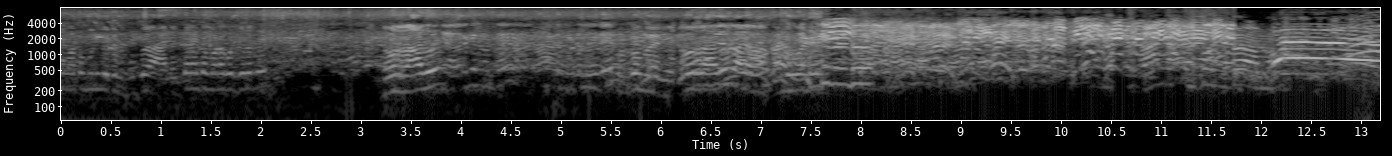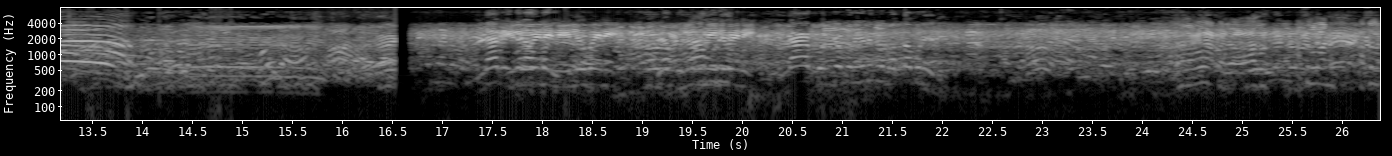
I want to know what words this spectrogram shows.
మొత్తం మునిగేటోళ్ళు ముగ్గురు వాళ్ళు ఇద్దరైతే మొడగొట్టి చూడండి డోర్ రాదు. డోర్ రాదు. బండి పడి అసలు అసలు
